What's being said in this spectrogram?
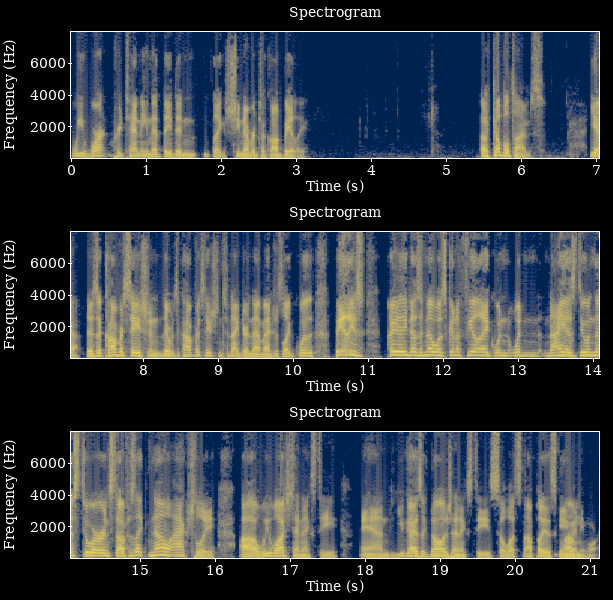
we weren't pretending that they didn't like she never took on Bayley. A couple times. Yeah, there's a conversation. There was a conversation tonight during that match. It's like, well, Bayley's Bayley doesn't know what's gonna feel like when when Nia's doing this to her and stuff. It's like, no, actually, uh, we watched NXT and you guys acknowledge NXT, so let's not play this game Um, anymore.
